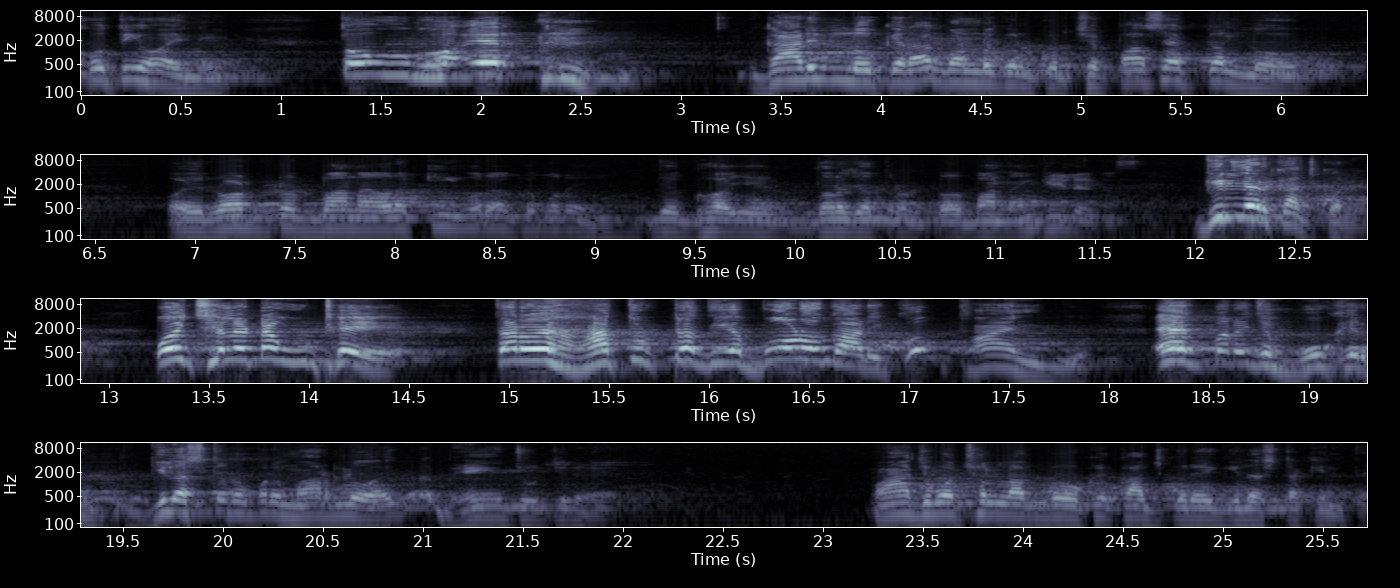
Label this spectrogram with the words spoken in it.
ক্ষতি হয়নি। তো উভয়ের গাড়ির লোকেরা গন্ডগোল করছে। পাশে একটা লোক ওই রড টড বানায় ওরা কি করে ওকে বলে? যে ঘয়ে দরজা টড বানায়। গ্রিলের কাজ করে। ওই ছেলেটা উঠে তার ওই হাতুরটা দিয়ে বড় গাড়ি খুব ফাইন একবারে যে মুখের গিলাসটার উপরে মারলো একবারে ভেঙে চুরচির হয়ে। পাঁচ বছর লাগবে ওকে কাজ করে এই গিলাসটা কিনতে।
